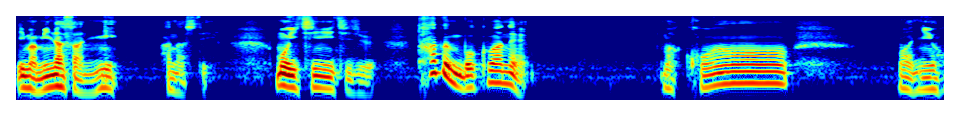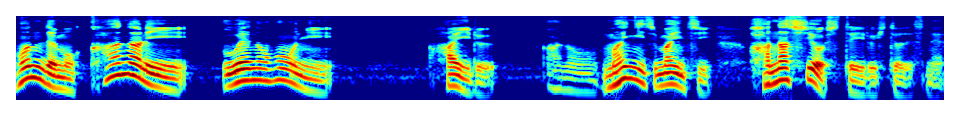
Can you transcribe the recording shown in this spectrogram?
今皆さんに話している。もう一日中。多分僕はねまあこのまあ日本でもかなり上の方に入るあの毎日毎日話をしている人ですね。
